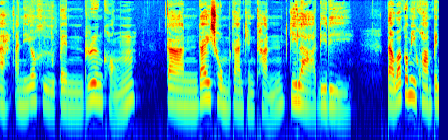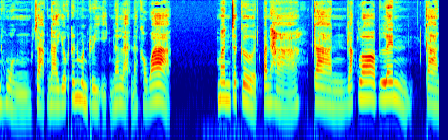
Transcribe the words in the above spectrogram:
อะ อันนี้ก็คือเป็นเรื่องของการได้ชมการแข่งขันกีฬาดีๆ แต่ว่าก็มีความเป็นห่วงจากนายกรัฐมนตรีอีกนั่นแหละนะคะว่า มันจะเกิดปัญหาการลักลอบเล่นการ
